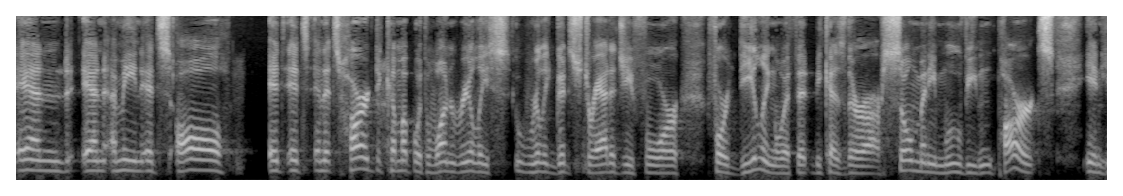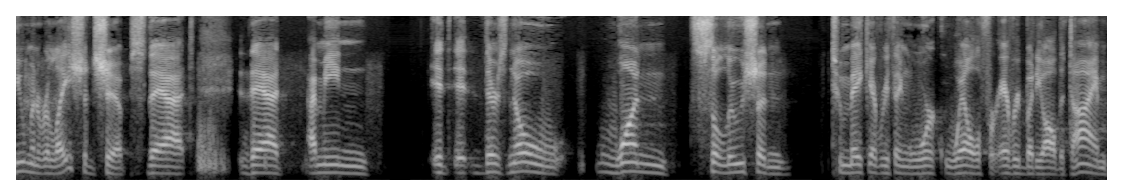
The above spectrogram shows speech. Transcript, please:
and and I mean it's all it, it's and it's hard to come up with one really really good strategy for for dealing with it because there are so many moving parts in human relationships that that I mean it, it there's no one solution to make everything work well for everybody all the time.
